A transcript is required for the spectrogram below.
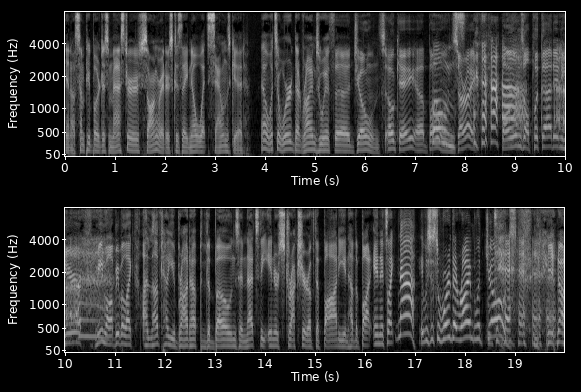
You know, some people are just master songwriters because they know what sounds good. Oh, what's a word that rhymes with uh, Jones? Okay, uh, bones. Bones. All right, bones. I'll put that in here. Meanwhile, people are like, I loved how you brought up the bones, and that's the inner structure of the body, and how the body. And it's like, nah, it was just a word that rhymed with Jones. you know,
